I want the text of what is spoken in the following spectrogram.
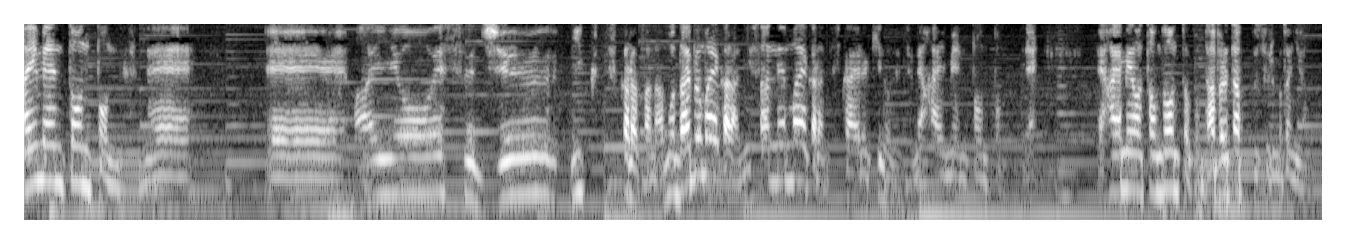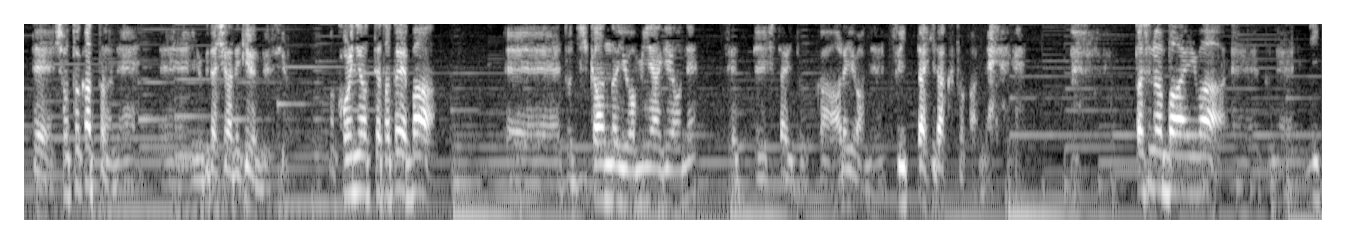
背面トントンですね。えー、iOS10 いくつからかな？もうだいぶ前から、2、3年前から使える機能ですよね、背面トントンってね。背面をトントンとダブルタップすることによって、ショートカットのね、えー、呼び出しができるんですよ。これによって、例えば、えーと、時間の読み上げをね、設定したりとか、あるいはね、ツイッター開くとかね 私の場合は、えっ、ー、とね、日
